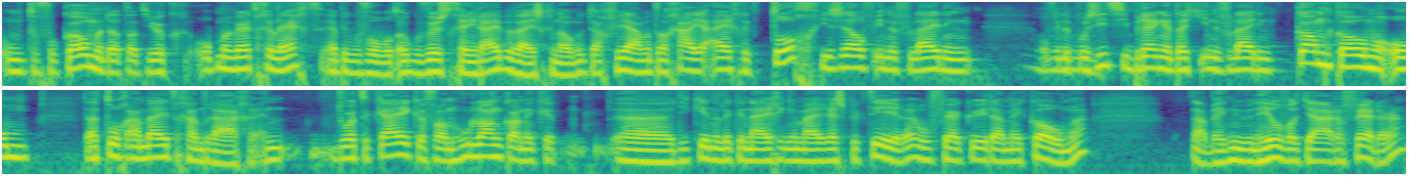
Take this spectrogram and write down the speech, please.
om te voorkomen dat dat juk op me werd gelegd, heb ik bijvoorbeeld ook bewust geen rijbewijs genomen. Ik dacht van ja, want dan ga je eigenlijk toch jezelf in de verleiding of in de positie brengen dat je in de verleiding kan komen om daar toch aan bij te gaan dragen. En door te kijken van hoe lang kan ik het, eh, die kinderlijke neiging in mij respecteren, hoe ver kun je daarmee komen? Nou, ben ik nu een heel wat jaren verder.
